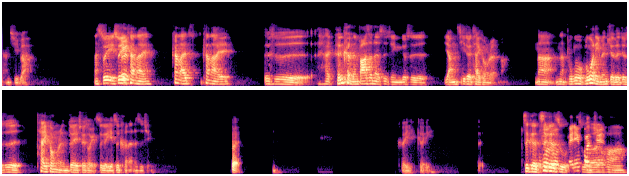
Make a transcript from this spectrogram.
洋基吧。那所以所以所以看来看来看来就是很很可能发生的事情就是洋基对太空人嘛。那那不过不过你们觉得就是太空人对水手也是个也是可能的事情。对，可以可以。对，这个这个组每年组合冠军的话，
